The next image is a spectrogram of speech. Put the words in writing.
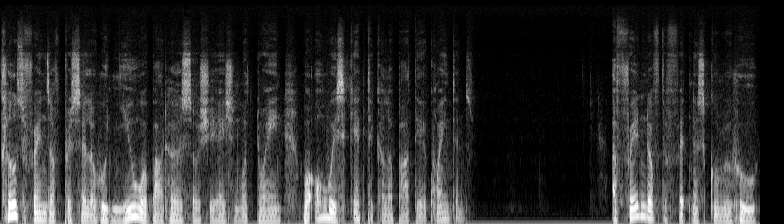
Close friends of Priscilla who knew about her association with Dwayne were always skeptical about the acquaintance. A friend of the fitness guru who,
